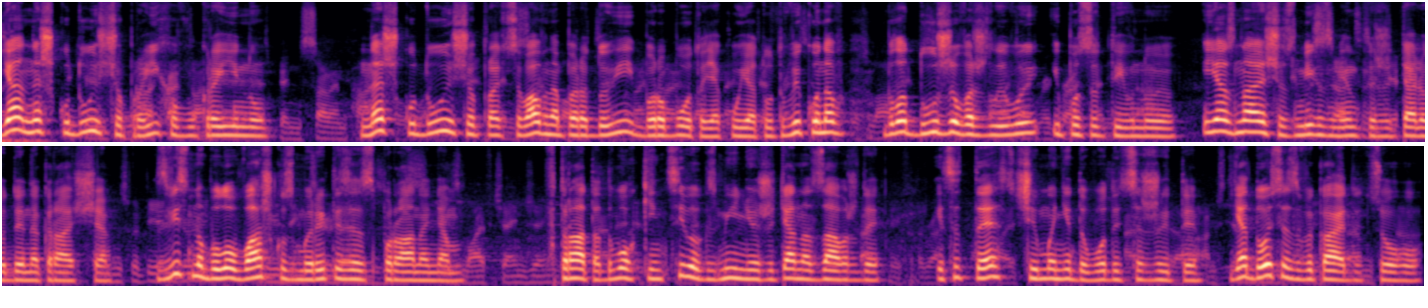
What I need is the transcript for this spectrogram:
Я не шкодую, що приїхав в Україну. Не шкодую, що працював на передовій, бо робота, яку я тут виконав, була дуже важливою і позитивною. І я знаю, що зміг змінити життя людей на краще. Звісно, було важко змиритися з пораненням. Втрата двох кінцівок змінює життя назавжди, і це те, з чим мені доводиться жити. Я досі звикаю до цього.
